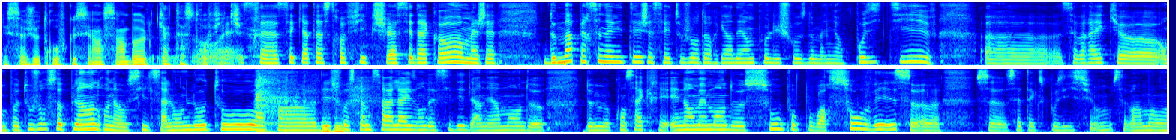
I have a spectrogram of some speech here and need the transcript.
Et ça, je trouve que c'est un symbole catastrophique. Ouais, c'est assez catastrophique, je suis assez d'accord, mais de ma personnalité, j'essaye toujours de regarder un peu les choses de manière positive. Euh, c'est vrai qu'on peut toujours se plaindre, on a aussi le salon de l'auto, enfin des choses comme ça. Là, ils ont décidé dernièrement de, de me consacrer énormément de sous pour pouvoir sauver ce- ce- cette exposition. C'est vraiment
